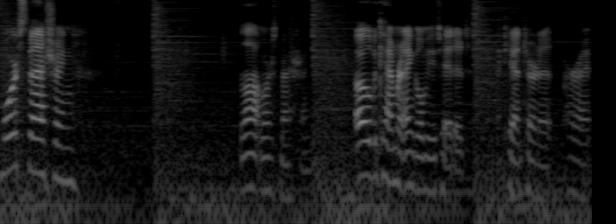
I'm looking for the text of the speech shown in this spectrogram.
more smashing. A lot more smashing. Oh, the camera angle mutated. I can't turn it. Alright.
